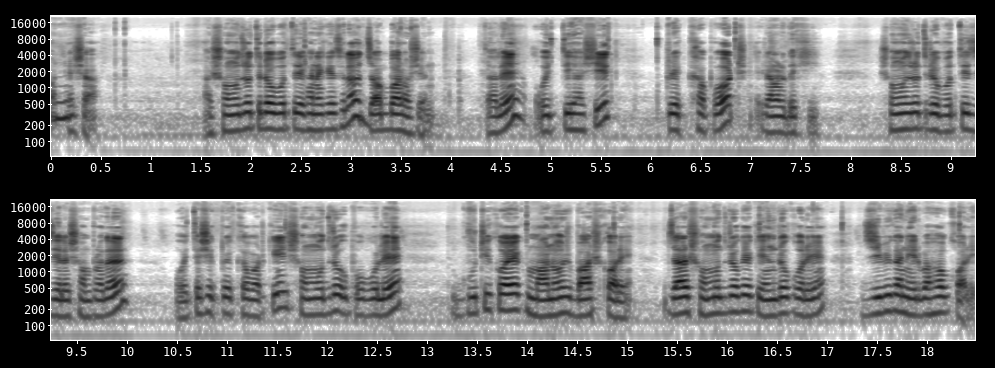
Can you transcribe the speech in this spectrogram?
অন্বেষা। আর সমুদ্র তীরবর্তী এখানে কে ছিল? জব্বার হোসেন। তাহলে ঐতিহাসিক প্রেক্ষাপট এটা আমরা দেখি। সমুদ্র তীরবর্তী জেলে সম্প্রদায়ের ঐতিহাসিক প্রেক্ষাপট কি? সমুদ্র উপকূলে গুটি কয়েক মানুষ বাস করে, যারা সমুদ্রকে কেন্দ্র করে জীবিকা নির্বাহ করে।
